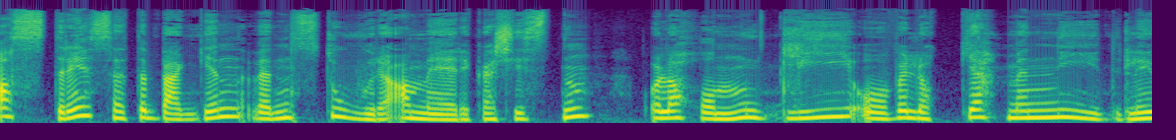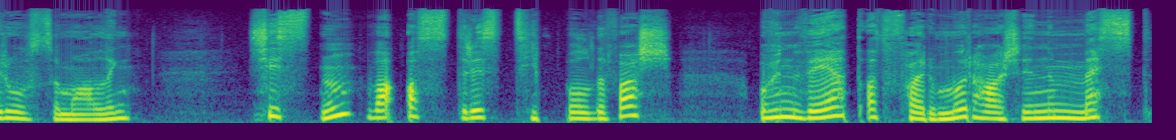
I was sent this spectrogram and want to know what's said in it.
Astrid setter bagen ved den store amerikakisten og lar hånden gli over lokket med nydelig rosemaling. Kisten var Astrids tippoldefars, og hun vet at farmor har sine mest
